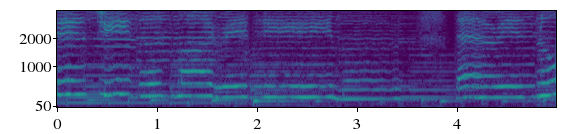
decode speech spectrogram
is Jesus my Redeemer? There is no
